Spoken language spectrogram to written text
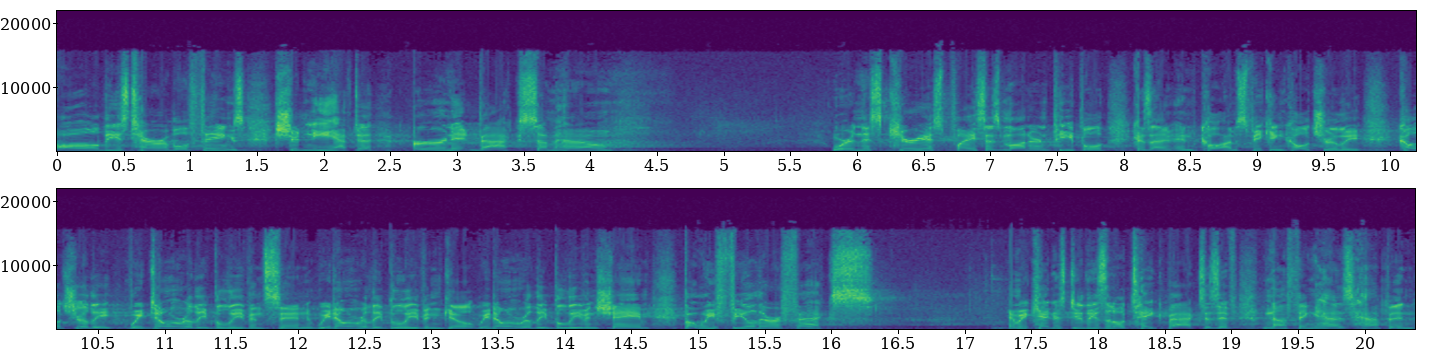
all these terrible things. Shouldn't he have to earn it back somehow? We're in this curious place as modern people, because I'm, I'm, speaking culturally. Culturally, we don't really believe in sin. We don't really believe in guilt. We don't really believe in shame, but we feel their effects. And we can't just do these little takebacks as if nothing has happened.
